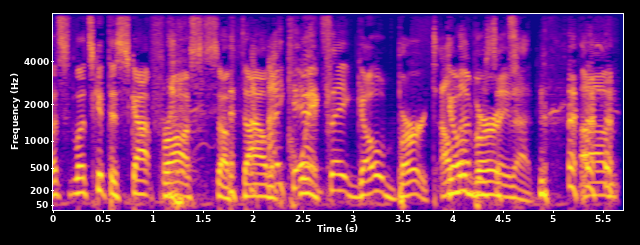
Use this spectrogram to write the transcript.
let's let's get this Scott Frost stuff dialed up I can't quick. say go Bert. I'll Go never Bert. say that. Um,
